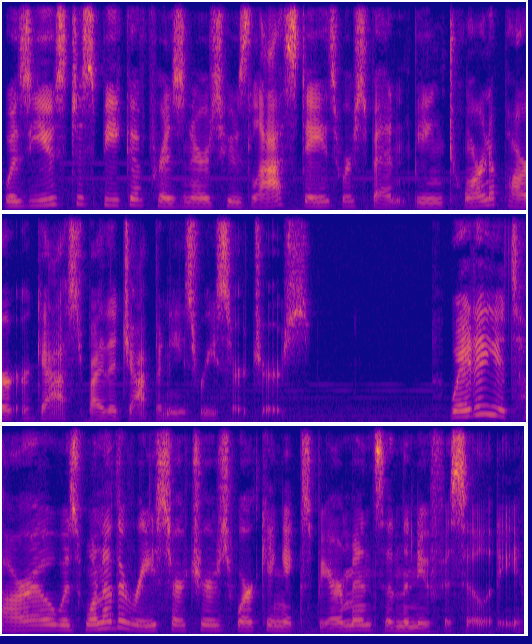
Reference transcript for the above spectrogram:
was used to speak of prisoners whose last days were spent being torn apart or gassed by the Japanese researchers. Ueda Yotaro was one of the researchers working experiments in the new facility.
